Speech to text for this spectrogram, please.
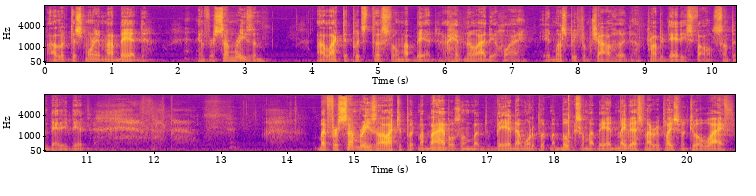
I looked this morning at my bed, and for some reason, I like to put stuff on my bed. I have no idea why. It must be from childhood. I'm probably daddy's fault, something daddy did. But for some reason, I like to put my Bibles on my bed, and I want to put my books on my bed. Maybe that's my replacement to a wife.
